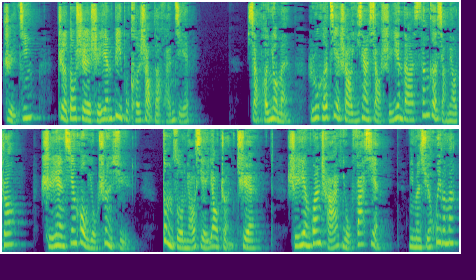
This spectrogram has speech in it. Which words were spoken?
纸巾，这都是实验必不可少的环节。小朋友们。如何介绍一项小实验的三个小妙招？实验先后有顺序，动作描写要准确，实验观察有发现。你们学会了吗？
